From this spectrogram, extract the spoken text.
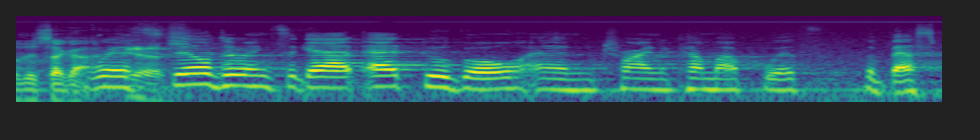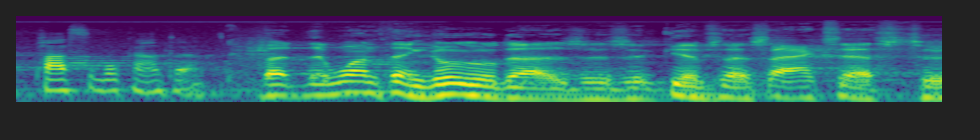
of the Zagat. We're Yes. still doing Zagat at Google and trying to come up with the best possible content. But the one thing Google does is it gives us access to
